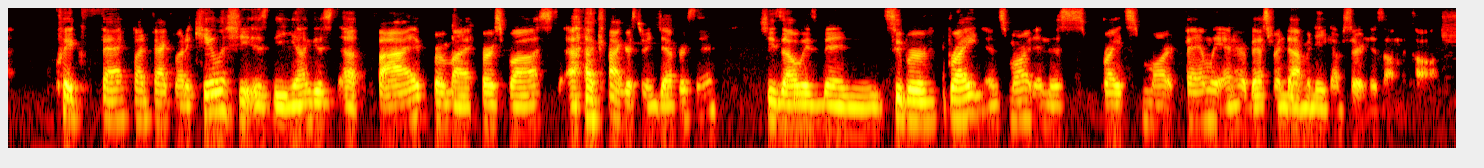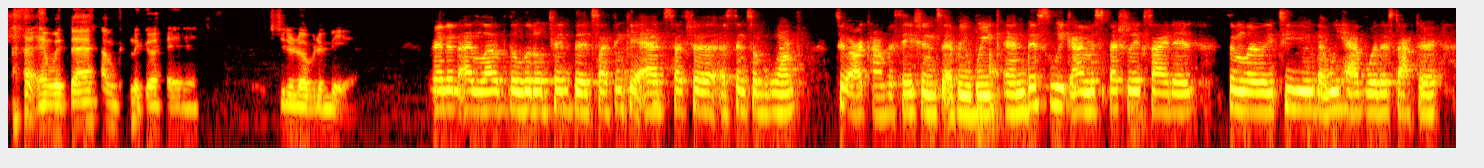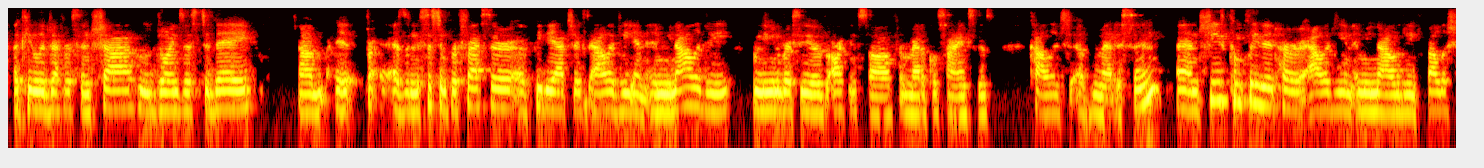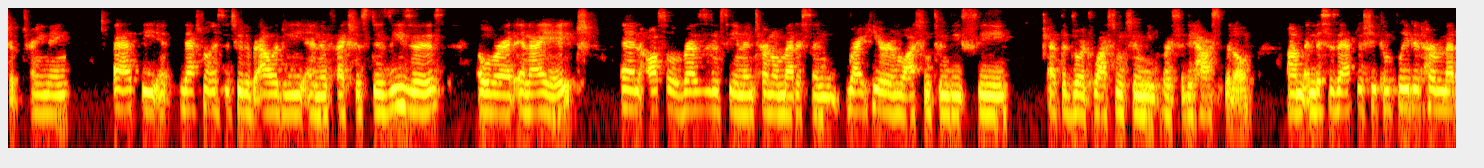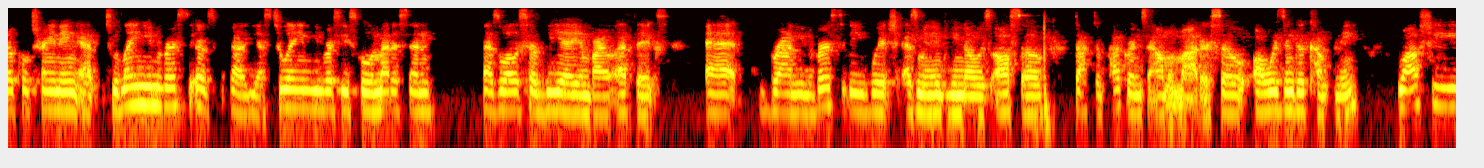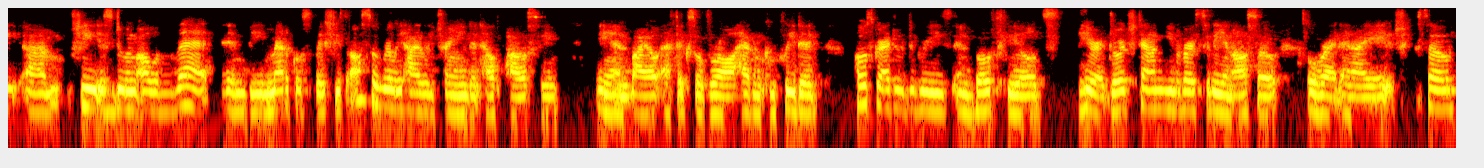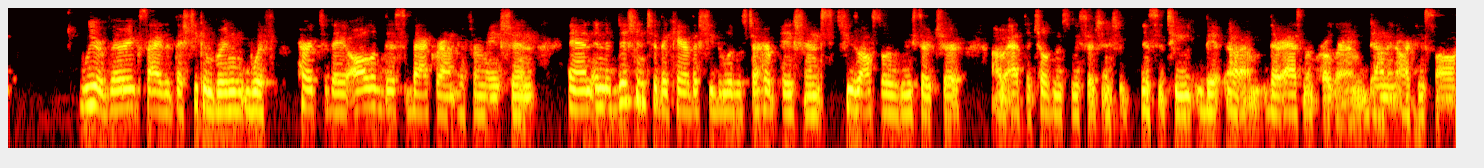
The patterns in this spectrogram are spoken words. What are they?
quick fact, fun fact about Akilah, she is the youngest of five from my first boss, uh, Congressman Jefferson. She's always been super bright and smart in this bright, smart family, and her best friend Dominique, I'm certain, is on the call. and with that, I'm going to go ahead and shoot it over to Mia. Brandon, I love the little tidbits. I think it adds such a, a sense of warmth to our conversations every week. And this week, I'm especially excited similarly to you, that we have with us Dr. Akilah Jefferson Shaw, who joins us today um, it, as an assistant professor of pediatrics, allergy, and immunology from the University of Arkansas for Medical Sciences College of Medicine. And she's completed her allergy and immunology fellowship training at the National Institute of Allergy and Infectious Diseases over at NIH, and also residency in internal medicine right here in Washington, D.C. at the George Washington University Hospital. Um, and this is after she completed her medical training at Tulane University, uh, uh, yes, Tulane University School of Medicine, as well as her BA in bioethics at Brown University, which, as many of you know, is also Dr. Puckrin's alma mater. So always in good company. While she um, she is doing all of that in the medical space, she's also really highly trained in health policy and bioethics overall, having completed postgraduate degrees in both fields here at Georgetown University and also over at NIH. So we are very excited that she can bring with her today all of this background information. And in addition to the care that she delivers to her patients, she's also a researcher um, at the Children's Research Institute, the, um, their asthma program down in Arkansas.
